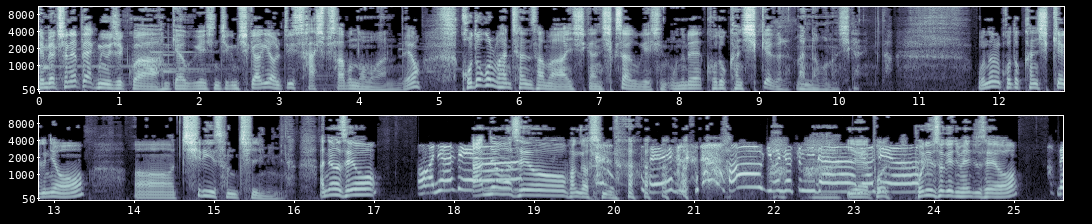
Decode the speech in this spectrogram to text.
인백션의 백뮤직과 함께하고 계신 지금 시각이 12시 44분 넘어가는데요. 고독을 반찬 삼아 이 시간 식사하고 계신 오늘의 고독한 식객을 만나보는 시간입니다. 오늘 고독한 식객은요, 어, 7237님입니다. 안녕하세요. 어, 안녕하세요. 안녕하세요. 반갑습니다. 네. 아 기분 좋습니다. 예, 안녕하세요. 본, 인 소개 좀 해주세요. 네,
